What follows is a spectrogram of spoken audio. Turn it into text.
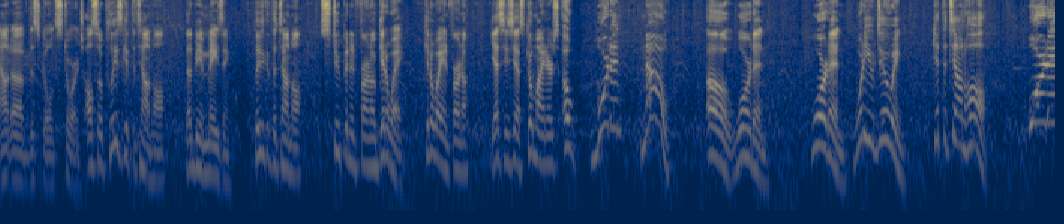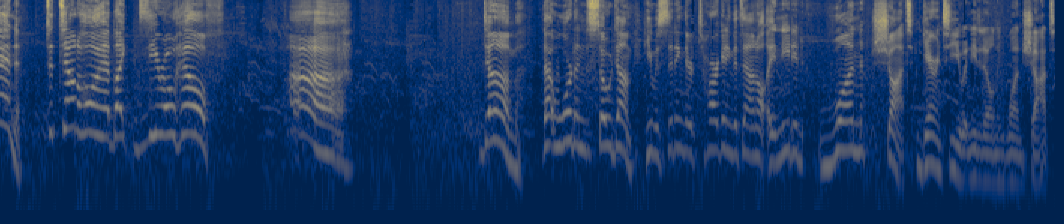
out of this gold storage. Also, please get the town hall. That'd be amazing. Please get the town hall. Stupid Inferno. Get away. Get away, Inferno. Yes, yes, yes. Go, miners. Oh, Warden! No! Oh, Warden. Warden, what are you doing? Get the town hall. Warden! The town hall had like zero health. Ah. Dumb. That warden is so dumb. He was sitting there targeting the town hall. It needed one shot. Guarantee you it needed only one shot.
